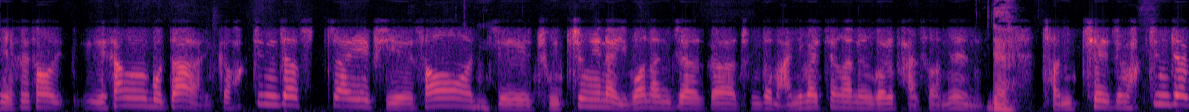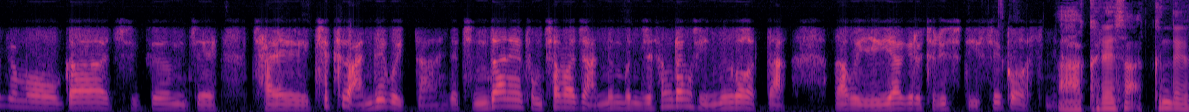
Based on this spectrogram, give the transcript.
예, 그래서 예상보다, 그러니까 확진자 숫자에 비해서 이제 중증이나 입원 환자가 좀 더 많이 발생하는 걸 봐서는 네. 전체 지금 확진자 규모가 지금 이제 잘 체크가 안 되고 있다. 그러니까 진단에 동참하지 않는 분들이 상당수 있는 것 같다라고 이야기를 드릴 수도 있을 것 같습니다. 아, 그래서 근데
